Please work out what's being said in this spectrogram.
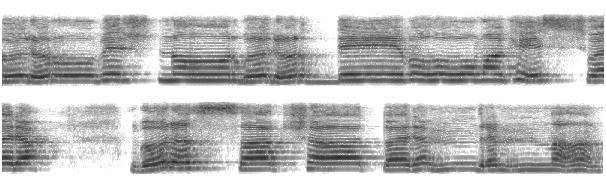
ഗുരുർവിഷ്ണുർഗുരുർദേവോ മഹേശ്വര. ഗുരുഃ പരം ബ്രഹ്മ.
